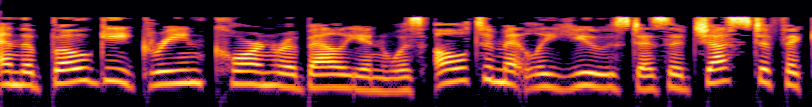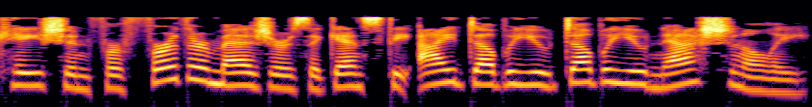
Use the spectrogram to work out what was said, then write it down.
and the Bogey Green Corn Rebellion was ultimately used as a justification for further measures against the IWW nationally.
